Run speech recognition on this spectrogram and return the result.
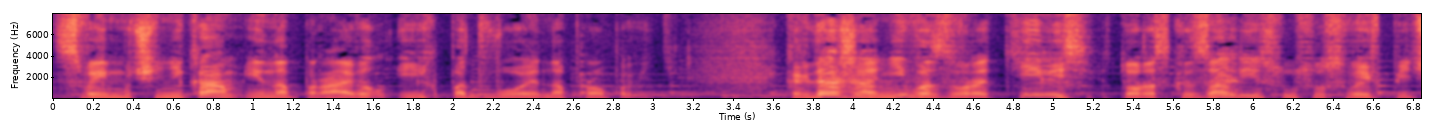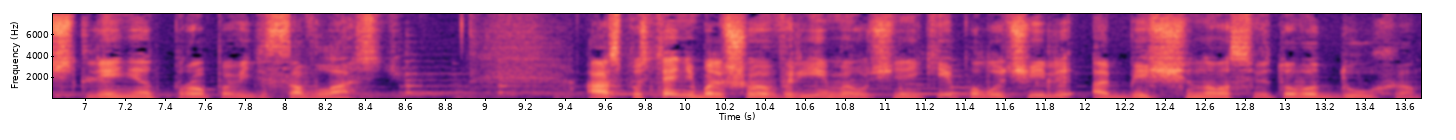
своим ученикам и направил их подвое на проповедь. Когда же они возвратились, то рассказали Иисусу свои впечатления от проповеди со властью. А спустя небольшое время ученики получили обещанного Святого Духа,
